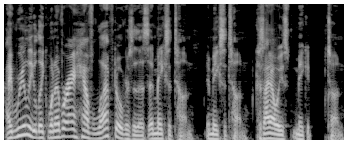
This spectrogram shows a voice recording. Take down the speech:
I really like whenever I have leftovers of this, it makes a ton. It makes a ton because I always make a ton.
